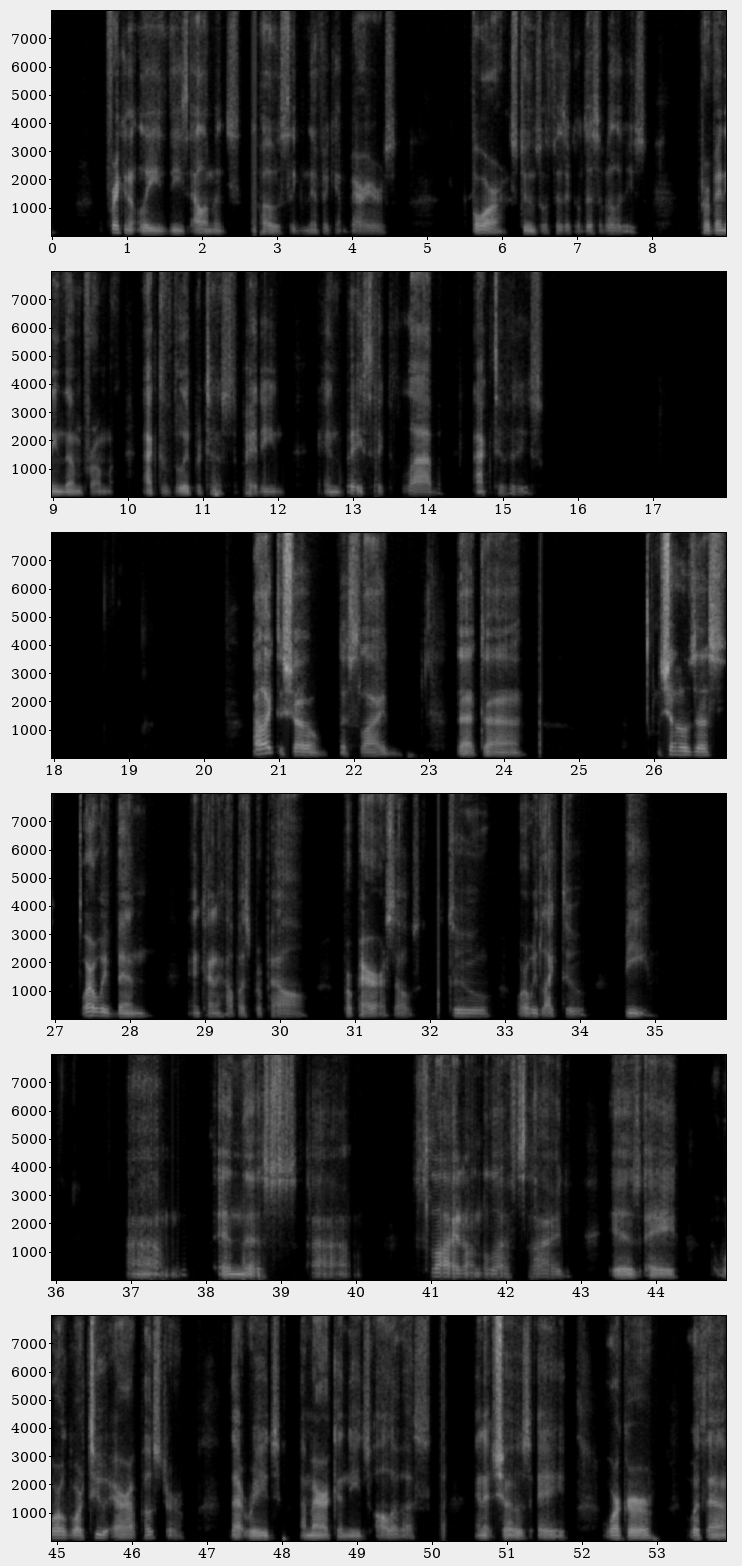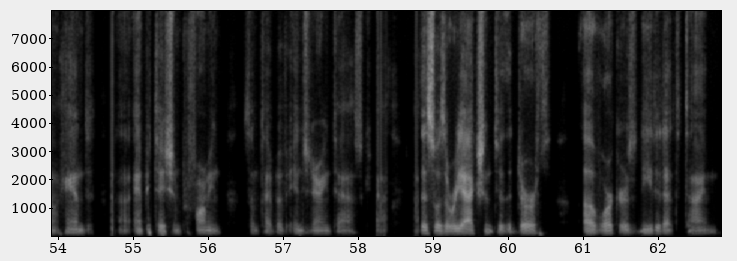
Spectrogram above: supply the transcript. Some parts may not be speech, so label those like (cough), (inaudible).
frequently these elements pose significant barriers for students with physical disabilities, preventing them from actively participating in basic lab activities. I like to show this slide that uh, shows us where we've been and kind of help us propel, prepare ourselves to where we'd like to be. Um, in this uh, slide on the left side is a World War II era poster that reads, America needs all of us. And it shows a worker with a hand uh, amputation performing some type of engineering task. This was a reaction to the dearth of workers needed at the time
